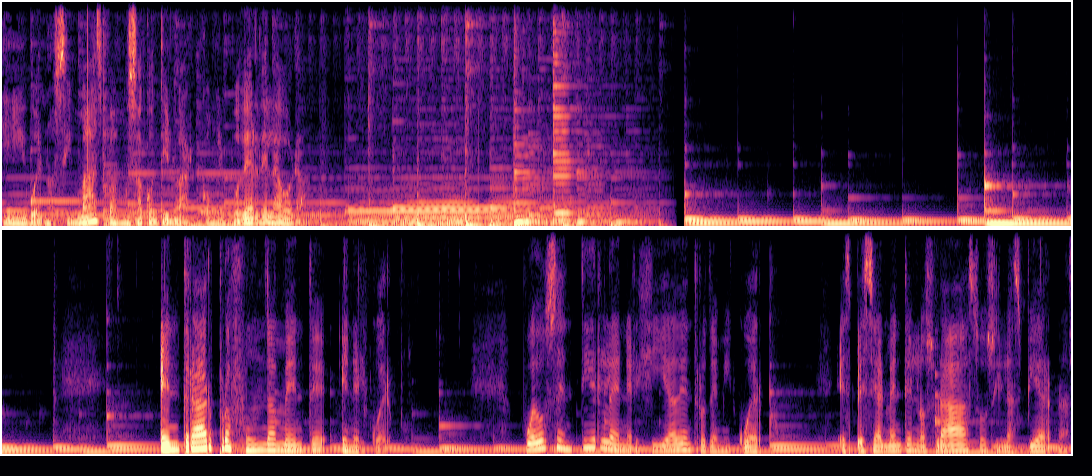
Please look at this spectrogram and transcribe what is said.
Y bueno, sin más, vamos a continuar con el poder de la hora. Entrar profundamente en el cuerpo. Puedo sentir la energía dentro de mi cuerpo, especialmente en los brazos y las piernas,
